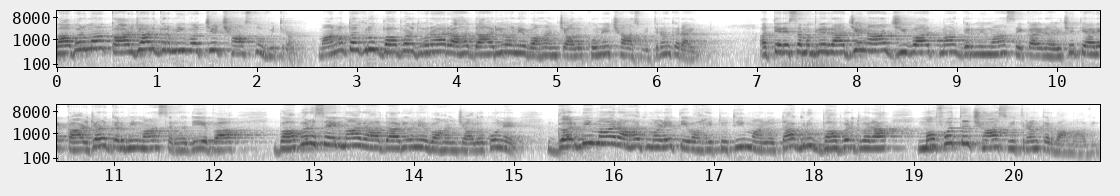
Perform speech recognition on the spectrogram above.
બાબરમાં કાળજાળ ગરમી વચ્ચે છાસનું વિતરણ. માનવતા ગ્રુપ બાબર દ્વારા રાહદારીઓ અને વાહન ચાલકોને છાસ વિતરણ કરાઈ. અત્યારે સમગ્ર રાજ્યના જીવાતમાં ગરમીમાં શેકાઈ રહેલ છે ત્યારે કાળજાળ ગરમીમાં સરહદી એવા બાબર શહેરમાં રાહદારીઓ અને વાહન ચાલકોને ગરમીમાં રાહત મળે તેવા હેતુથી માનવતા ગ્રુપ બાબર દ્વારા મફત છાસ વિતરણ કરવામાં આવી.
